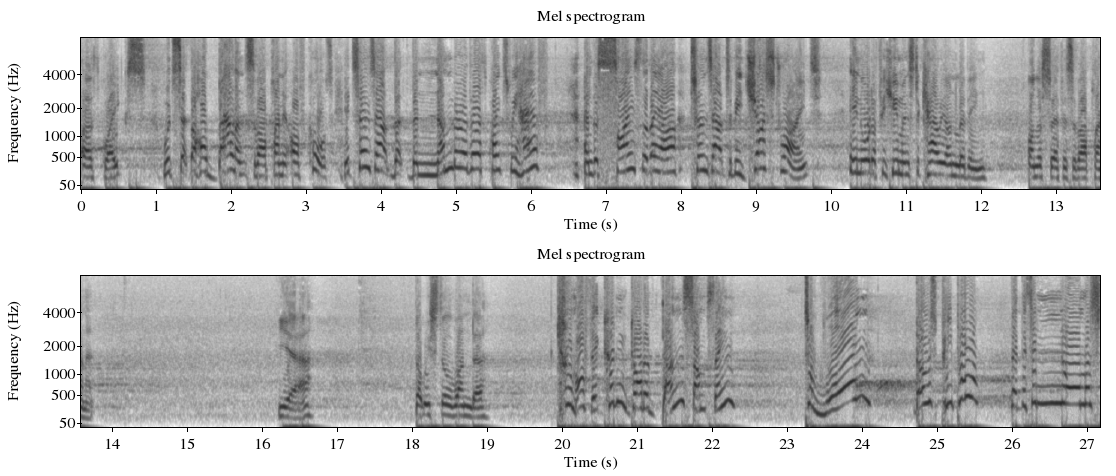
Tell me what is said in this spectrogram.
earthquakes would set the whole balance of our planet off course. It turns out that the number of earthquakes we have and the size that they are turns out to be just right in order for humans to carry on living on the surface of our planet. Yeah, but we still wonder come off it. Couldn't God have done something to warn those people that this enormous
